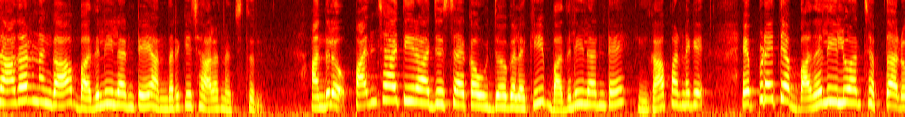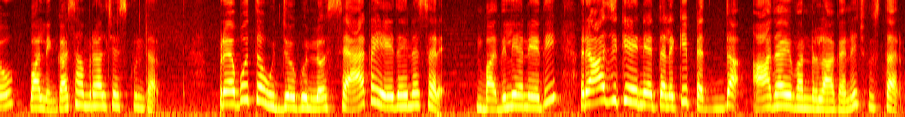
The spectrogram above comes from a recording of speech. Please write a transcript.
సాధారణంగా బదిలీలంటే అందరికీ చాలా నచ్చుతుంది. అందులో పంచాయతీరాజ్ శాఖ ఉద్యోగులకి బదిలీలంటే ఇంకా పండగే. ఎప్పుడైతే బదిలీలు అని చెప్తారో వాళ్ళు ఇంకా సంబరాలు చేసుకుంటారు. ప్రభుత్వ ఉద్యోగుల్లో శాఖ ఏదైనా సరే బదిలీ అనేది రాజకీయ నేతలకి పెద్ద ఆదాయ వనరులాగానే చూస్తారు.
